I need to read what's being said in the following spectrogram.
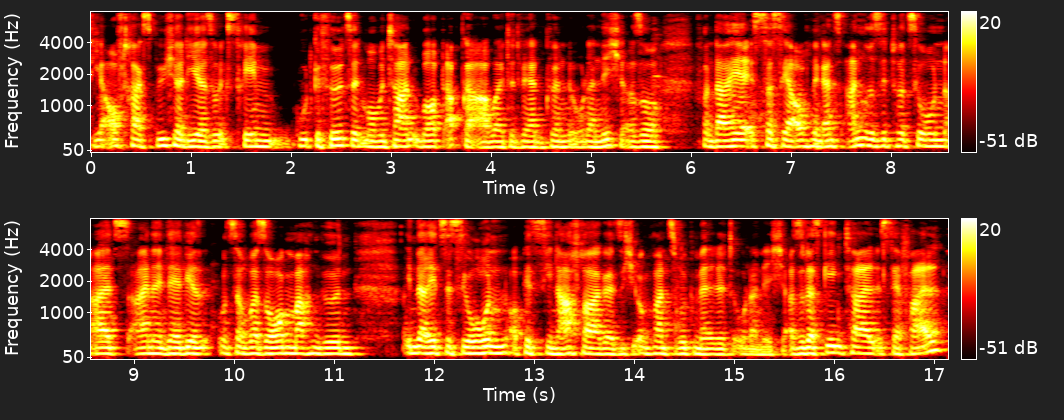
die Auftragsbücher, die ja so extrem gut gefüllt sind, momentan überhaupt abgearbeitet werden können oder nicht. Also von daher ist das ja auch eine ganz andere Situation als eine, in der wir uns darüber Sorgen machen würden, in der Rezession, ob jetzt die Nachfrage sich irgendwann zurückmeldet oder nicht. Also das Gegenteil ist der Fall.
